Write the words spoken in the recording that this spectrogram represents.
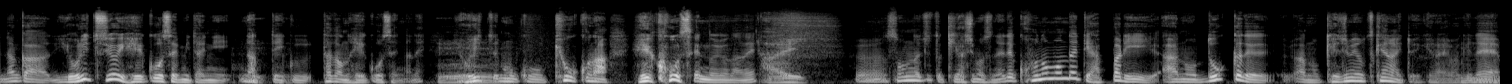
なんかより強い平行線みたいになっていく、ただの平行線がね、よりもうこう強固な平行線のようなね、はい。うん、そんなちょっと気がしますね。でこの問題ってやっぱりあのどっかであのけじめをつけないといけないわけで、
